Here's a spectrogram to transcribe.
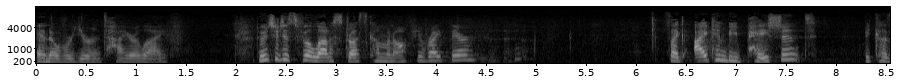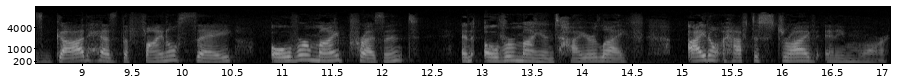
and over your entire life. Don't you just feel a lot of stress coming off you right there? It's like I can be patient because God has the final say over my present and over my entire life. I don't have to strive anymore.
